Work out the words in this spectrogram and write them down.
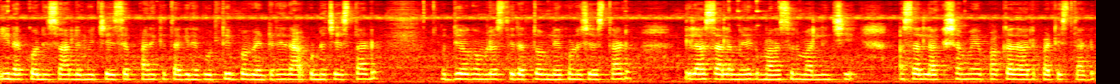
ఈయన కొన్నిసార్లు మీరు చేసే పనికి తగిన గుర్తింపు వెంటనే రాకుండా చేస్తాడు. ఉద్యోగంలో స్థిరత్వం లేకుండా చేస్తాడు. ఇలా అసలు మీద మనసును మళ్ళించి అసలు లక్ష్యమే పక్కదారి పట్టిస్తాడు.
